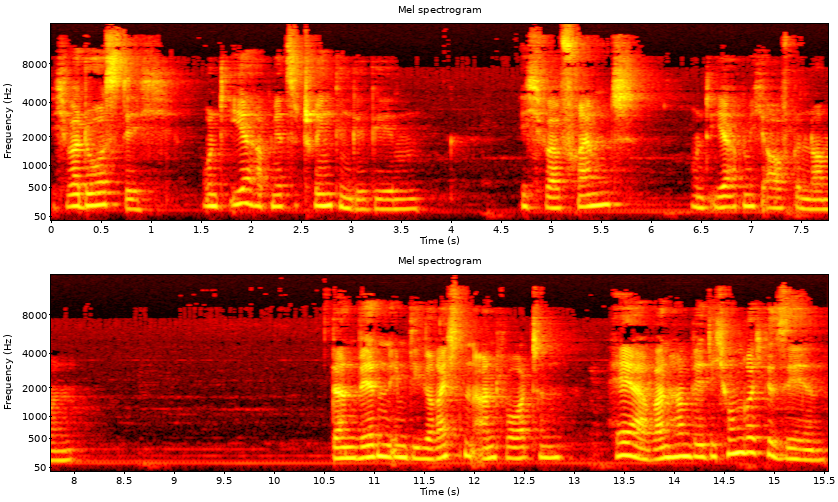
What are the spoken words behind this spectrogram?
Ich war durstig und ihr habt mir zu trinken gegeben. Ich war fremd und ihr habt mich aufgenommen. Dann werden ihm die Gerechten antworten, Herr, wann haben wir dich hungrig gesehen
